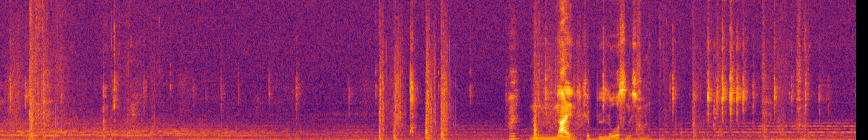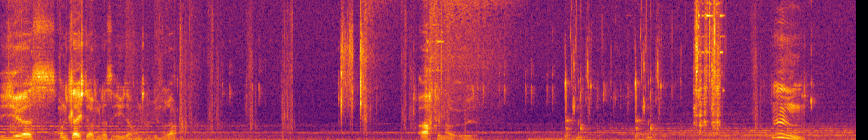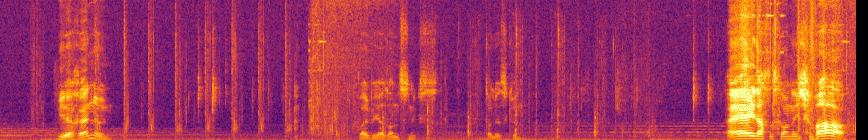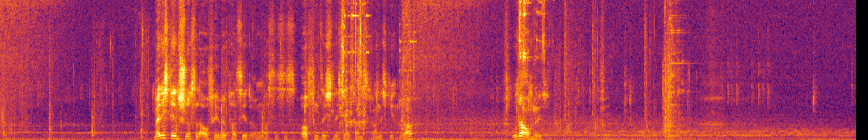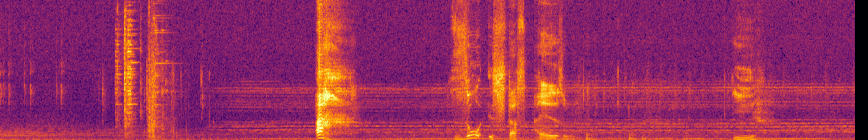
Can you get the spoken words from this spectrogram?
Nein, kipp bloß nicht an. Yes. Und gleich dürfen wir das eh wieder runtergehen, oder? Ach genau, Öl. Hm. Wir rennen. Weil wir ja sonst nichts Tolles können. Ey, das ist doch nicht wahr. Wenn ich den Schlüssel aufhebe, passiert irgendwas. Das ist offensichtlicher, kann es gar nicht gehen, oder? Oder auch nicht. Ach, so ist das also. Die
